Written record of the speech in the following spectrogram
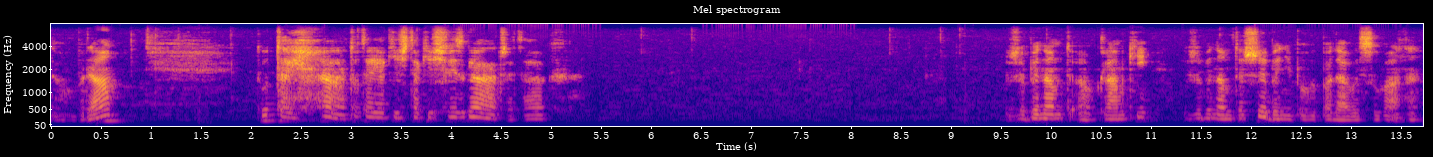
Dobra. Tutaj, a, tutaj jakieś takie ślizgacze, tak. Żeby nam te, o, klamki, żeby nam te szyby nie powypadały suwane.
